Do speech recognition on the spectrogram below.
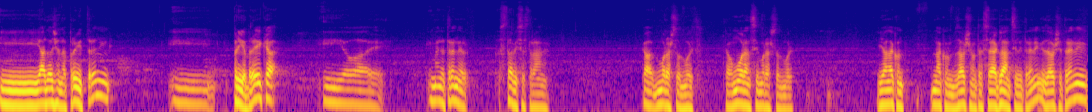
I ja dođem na prvi trening i prije brejka i, ovaj, mene trener stavi sa strane. Kao, moraš se odmoriti. Kao, moram si, moraš se odmoriti. Ja nakon, nakon završenog tresa, ja gledam cijeli trening, završi trening,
